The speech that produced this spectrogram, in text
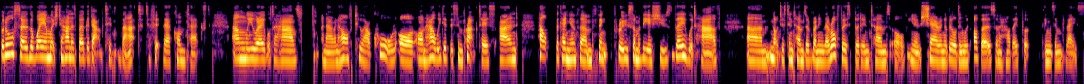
but also the way in which Johannesburg adapted that to fit their context. And we were able to have an hour and a half, two hour call on, on how we did this in practice and help the Kenyan firm think through some of the issues they would have. Um, not just in terms of running their office, but in terms of you know sharing a building with others and how they put things in place.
